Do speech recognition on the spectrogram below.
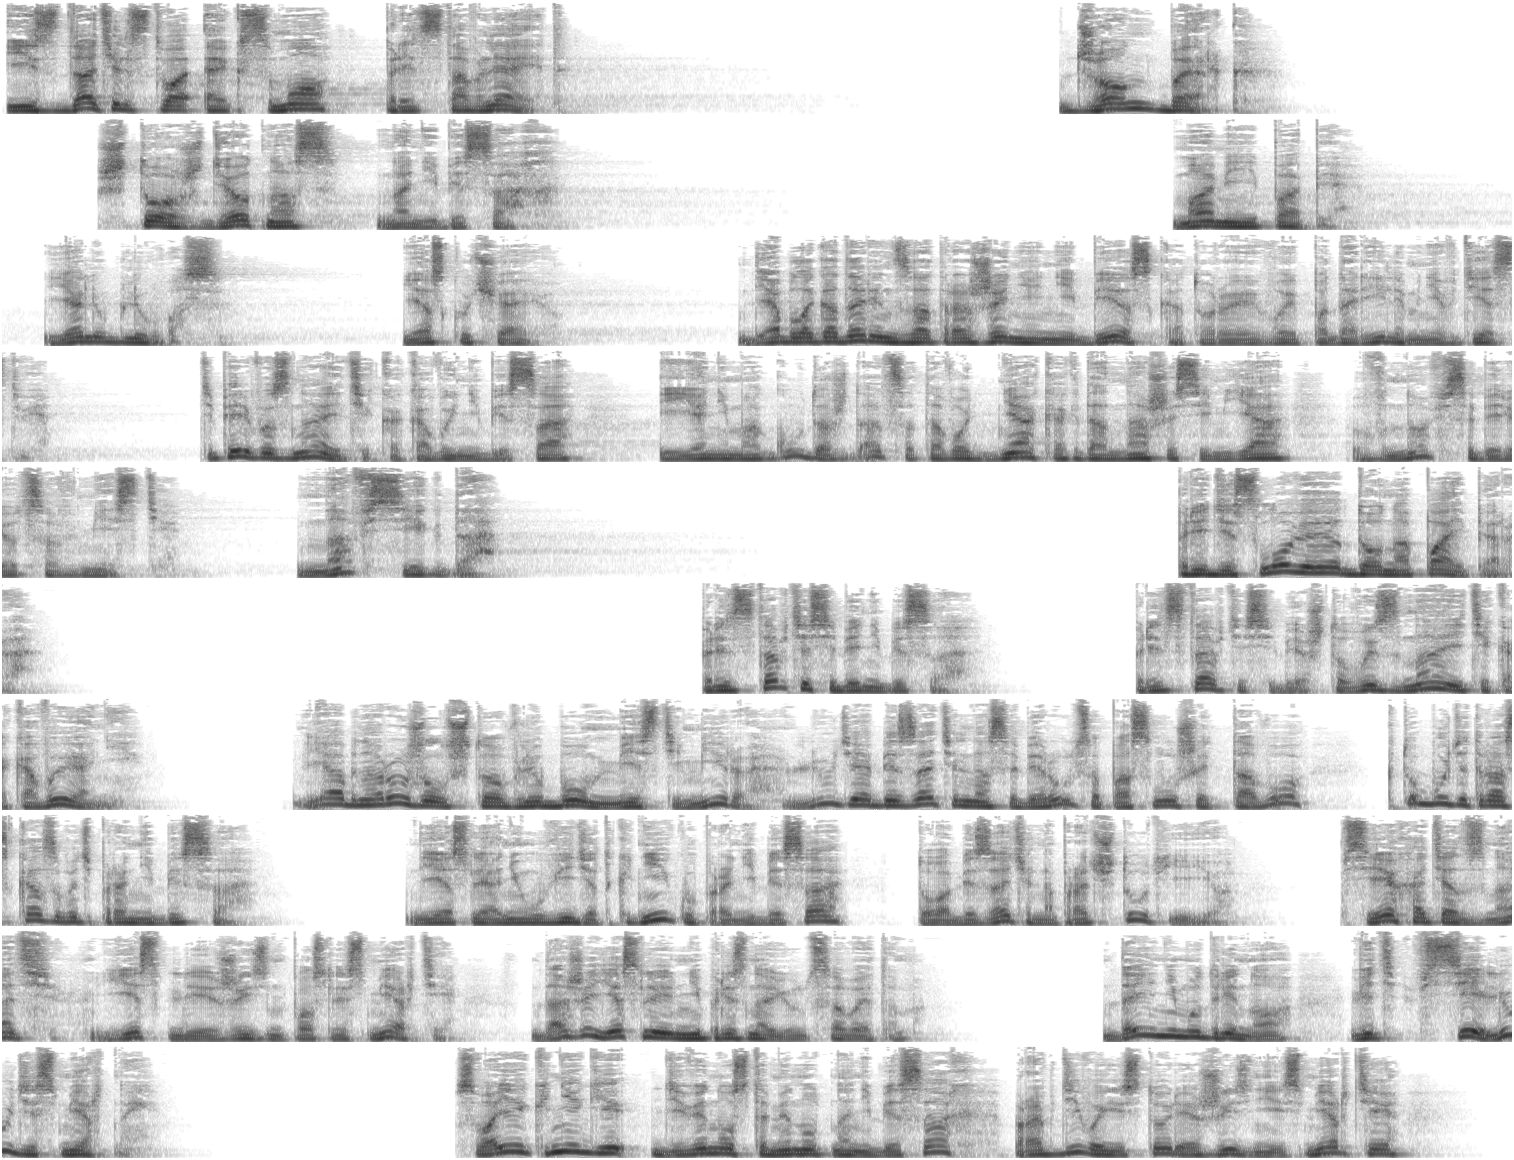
Издательство «Эксмо» представляет Джон Берг Что ждет нас на небесах? Маме и папе, я люблю вас. Я скучаю. Я благодарен за отражение небес, которые вы подарили мне в детстве. Теперь вы знаете, каковы небеса, и я не могу дождаться того дня, когда наша семья – вновь соберется вместе. Навсегда. Предисловие Дона Пайпера Представьте себе небеса. Представьте себе, что вы знаете, каковы они. Я обнаружил, что в любом месте мира люди обязательно соберутся послушать того, кто будет рассказывать про небеса. Если они увидят книгу про небеса, то обязательно прочтут ее. Все хотят знать, есть ли жизнь после смерти, даже если не признаются в этом. Да и не мудрено, ведь все люди смертны. В своей книге «90 минут на небесах. Правдивая история жизни и смерти»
